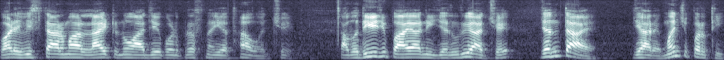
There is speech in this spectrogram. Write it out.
વાડી વિસ્તારમાં લાઇટનો આજે પણ પ્રશ્ન યથાવત છે. આ બધી જ પાયાની જરૂરિયાત છે. જનતાએ જ્યારે મંચ પરથી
